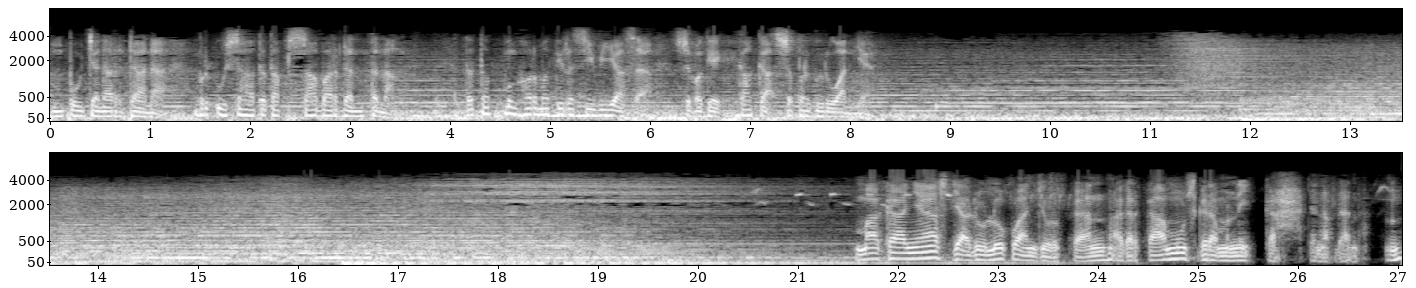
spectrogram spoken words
Empu Janardana berusaha tetap sabar dan tenang, tetap menghormati Resi Wiyasa sebagai kakak seperguruannya. Makanya sejak dulu kuanjurkan agar kamu segera menikah, Janardana. Hmm?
